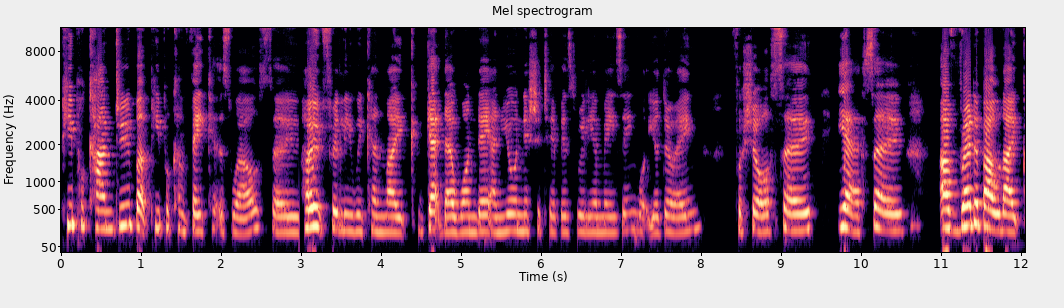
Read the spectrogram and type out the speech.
people can do but people can fake it as well so hopefully we can like get there one day and your initiative is really amazing what you're doing for sure so yeah so i've read about like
